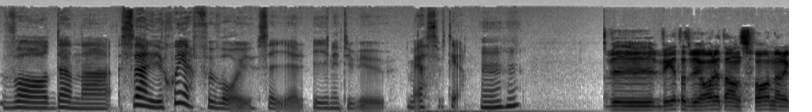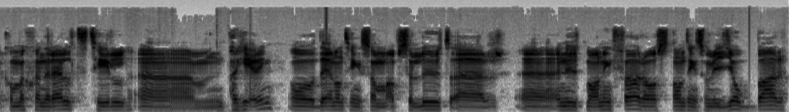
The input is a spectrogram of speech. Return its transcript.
vad denna Sverigechef för Voi säger i en intervju med SVT. Mhm. Vi vet att vi har ett ansvar när det kommer generellt till ehm, parkering och det är någonting som absolut är eh, en utmaning för oss, någonting som vi jobbar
